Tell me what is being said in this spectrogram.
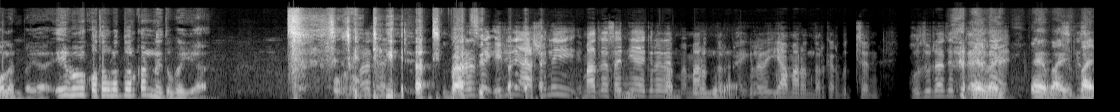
বলেন ভাইয়া এইভাবে কথা বলার দরকার নেই তো ভাইয়া। আসলেই মাদ্রাসায় নিয়ে এগুলো মারণ দরকার এগুলো ইয়া মারণ দরকার বুঝছেন? হুজুরা যে ভাই ভাই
